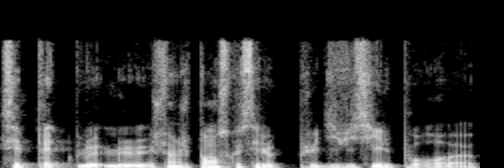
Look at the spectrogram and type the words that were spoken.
c'est peut-être le, je pense que c'est le plus difficile pour, euh,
